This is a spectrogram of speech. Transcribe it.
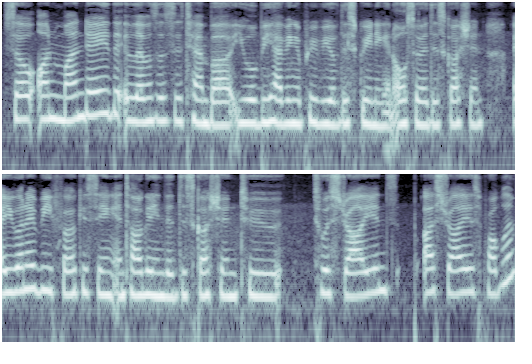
So on Monday, the 11th of September, you will be having a preview of the screening and also a discussion. Are you going to be focusing and targeting the discussion to to Australians, Australia's problem,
